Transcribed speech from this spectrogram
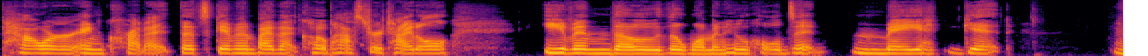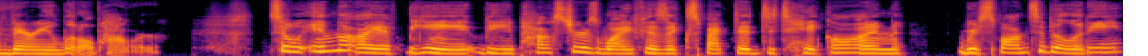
power and credit that's given by that co pastor title, even though the woman who holds it may get very little power. So in the IFB, the pastor's wife is expected to take on responsibility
